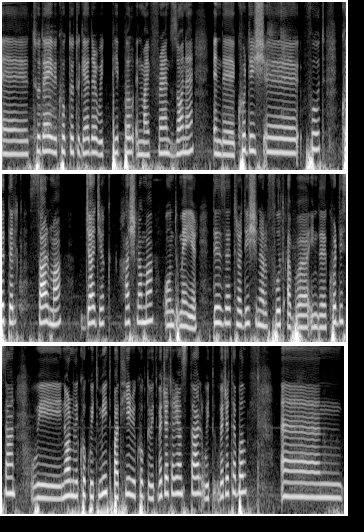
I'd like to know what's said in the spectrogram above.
Uh, today we cooked together with people and my friend Zone in the Kurdish uh, food, kutilk, sarma, cacık, haşlama and meyer. This is a traditional food of, uh, in the Kurdistan. We normally cook with meat, but here we cooked with vegetarian style with vegetable and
